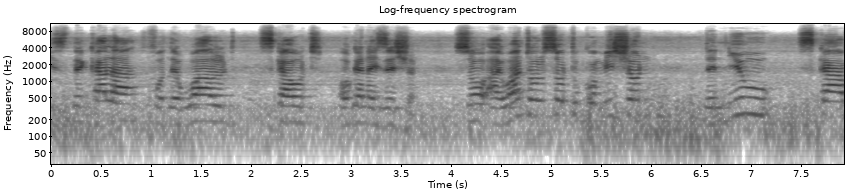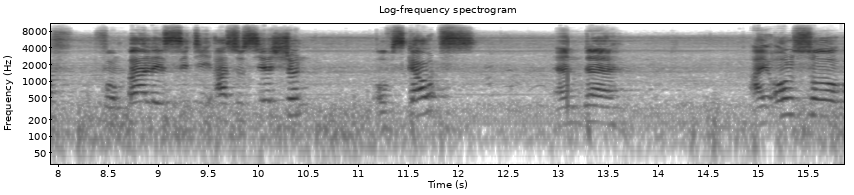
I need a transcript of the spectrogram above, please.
is the color for the World Scout Organization. So I want also to commission the new scarf from Mbale City Association of Scouts and uh, I also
